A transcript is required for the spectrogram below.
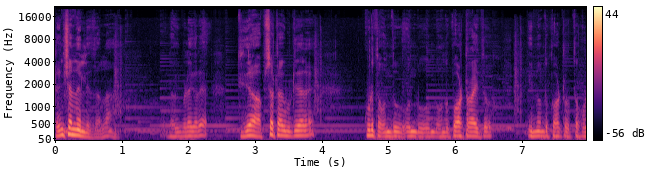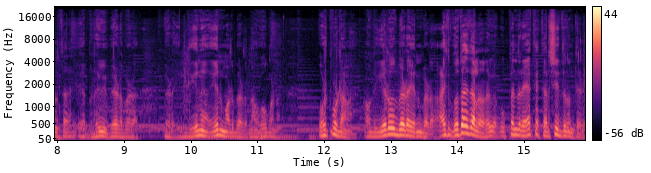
ಟೆನ್ಷನ್ನಲ್ಲಿದ್ದಲ್ಲ ರವಿ ಬೆಳೆಗರೆ ತೀರಾ ಅಪ್ಸೆಟ್ ಆಗಿಬಿಟ್ಟಿದ್ದಾರೆ. ಕುಡಿತಾ ಒಂದು ಒಂದು ಒಂದು ಒಂದು ಕ್ವಾರ್ಟರ್ ಆಯಿತು. ಇನ್ನೊಂದು ಕ್ವಾರ್ಟರ್ ತಗೊಳ್ತಾನೆ ರವಿ ಬೇಡ ಬೇಡ ಬೇಡ. ಇಲ್ಲಿ ಏನು ಏನು ಮಾಡಬೇಡ, ನಾವು ಹೋಗೋಣ. ಹೊರಟ್ಬಿಡೋಣ. ಅವನು ಹೇಳೋದು ಬೇಡ, ಏನು ಬೇಡ. ಆಯ್ತು, ಗೊತ್ತಾಯ್ತಲ್ಲ ರವಿ, ಉಪೇಂದ್ರ ಯಾಕೆ ಕರೆಸಿದ್ರು ಅಂತೇಳಿ.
